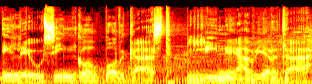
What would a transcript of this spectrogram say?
LU5 Podcast, línea abierta.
